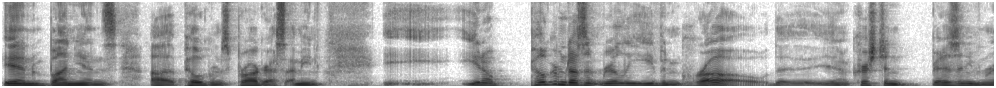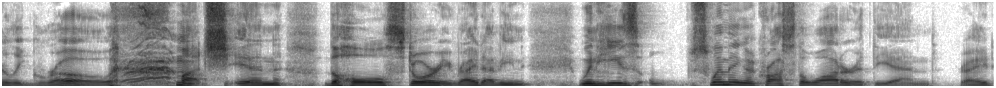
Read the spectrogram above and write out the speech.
in Bunyan's uh, Pilgrim's Progress. I mean, you know, Pilgrim doesn't really even grow. The you know Christian doesn't even really grow much in the whole story, right? I mean, when he's swimming across the water at the end, right?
